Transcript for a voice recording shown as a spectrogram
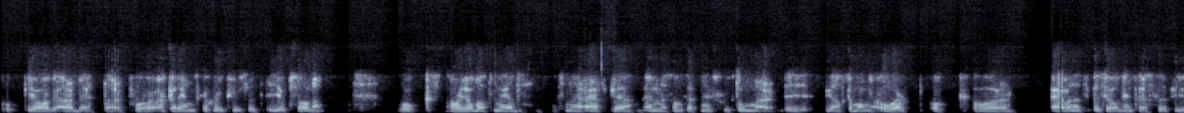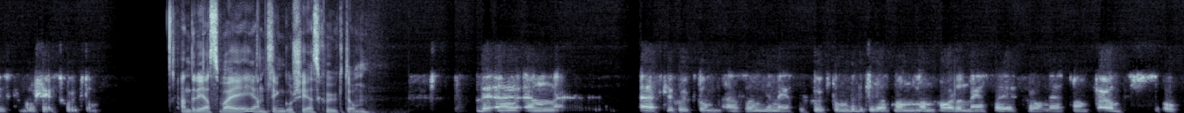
Och jag arbetar på Akademiska sjukhuset i Uppsala och har jobbat med såna här ärftliga ämnesomsättningssjukdomar i ganska många år och har även ett specialintresse för just Gauchers sjukdom. Andreas, vad är egentligen Gauchers sjukdom? Det är en ärftlig sjukdom, alltså en genetisk sjukdom. Det betyder att man, man har den med sig från det att man föds och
